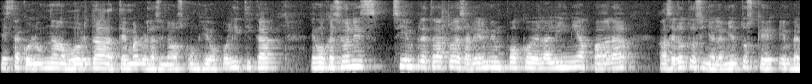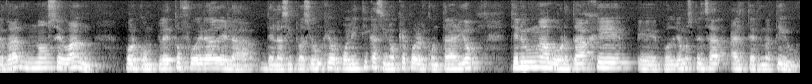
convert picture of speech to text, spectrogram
esta columna aborda temas relacionados con geopolítica. En ocasiones siempre trato de salirme un poco de la línea para hacer otros señalamientos que en verdad no se van por completo fuera de la, de la situación geopolítica, sino que por el contrario tienen un abordaje, eh, podríamos pensar, alternativo.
